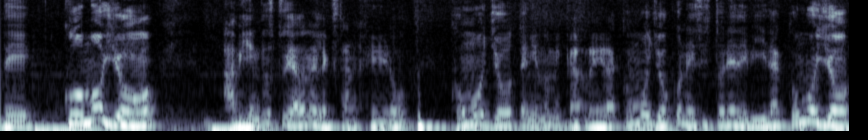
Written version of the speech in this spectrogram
de cómo yo, habiendo estudiado en el extranjero, como yo teniendo mi carrera, como yo con esa historia de vida, como yo,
